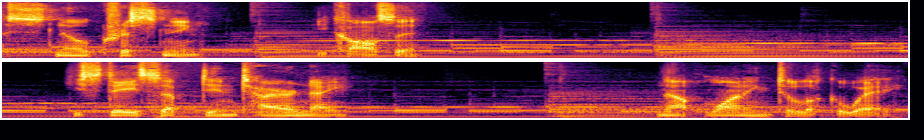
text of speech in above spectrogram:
A snow christening, he calls it. He stays up the entire night, not wanting to look away.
